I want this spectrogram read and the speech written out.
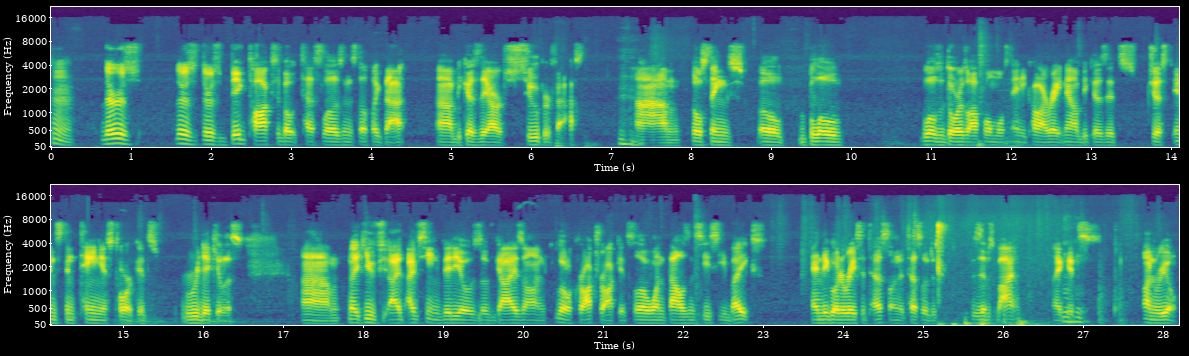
hmm there's there's there's big talks about teslas and stuff like that uh, because they are super fast Mhm. Um, those things will blow blow the doors off almost any car right now because it's just instantaneous torque. It's ridiculous. Um, like you've, I, I've seen videos of guys on little crotch rockets, little 1,000 cc bikes, and they go to race a Tesla, and the Tesla just zips by them. Like Mhm. it's unreal.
